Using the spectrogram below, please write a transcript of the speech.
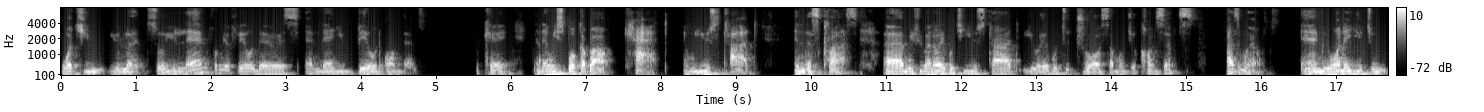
what you you learn. So you learn from your failures and then you build on them. Okay. And then we spoke about CAD and we used CAD in this class. Um, if you were not able to use CAD, you were able to draw some of your concepts as well. And we wanted you to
